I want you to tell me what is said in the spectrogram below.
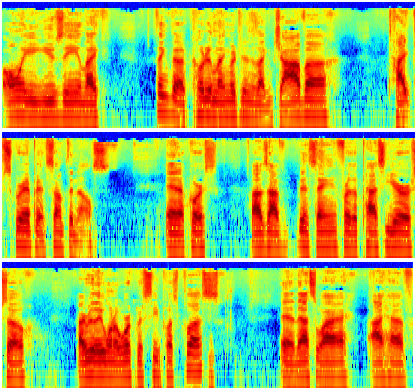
only using like, I think the coding languages is like Java, TypeScript, and something else. And of course, as I've been saying for the past year or so, I really want to work with C++, and that's why I have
